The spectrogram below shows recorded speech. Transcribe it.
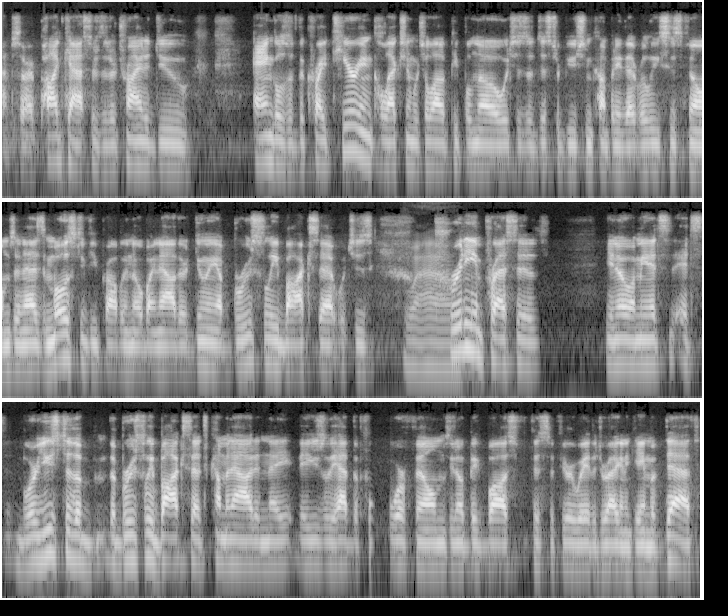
I'm sorry, podcasters that are trying to do angles of the Criterion Collection, which a lot of people know, which is a distribution company that releases films. And as most of you probably know by now, they're doing a Bruce Lee box set, which is Wow. pretty impressive. You know, I mean, it's it's we're used to the the Bruce Lee box sets coming out, and they they usually have the four films. You know, Big Boss, Fist of Fury, Way of the Dragon, and Game of Death.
